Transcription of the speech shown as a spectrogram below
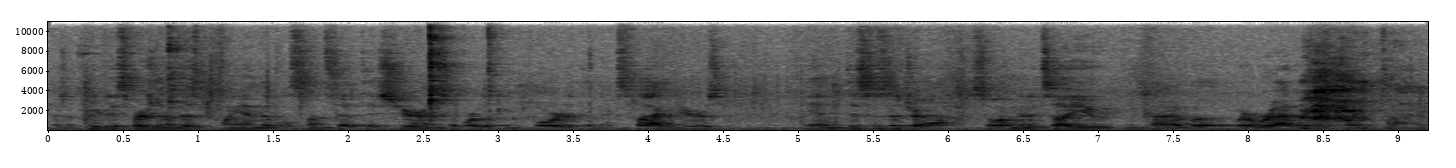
There's a previous version of this plan that will sunset this year, and so we're looking forward at the next five years. And this is a draft, so I'm going to tell you kind of uh, where we're at at this point in time.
